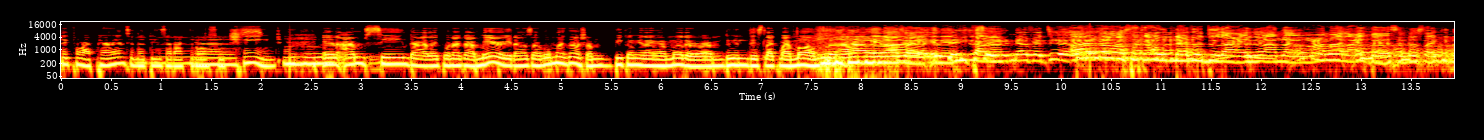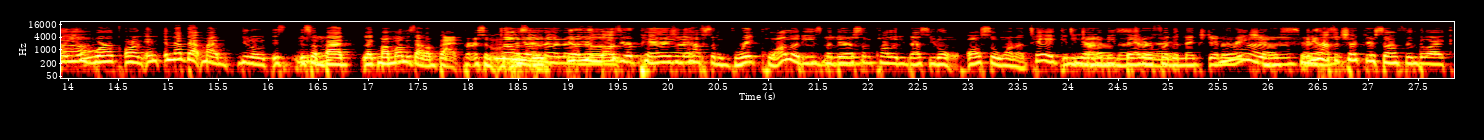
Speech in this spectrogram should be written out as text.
took from my parents and the things that I could also change. And I'm seeing that like when I got married, I was like, oh my gosh, I'm becoming like my mother, or I'm doing this like my mom. and I was like, and then he kind of never do. I know. It's like I would never do that, and then I'm like, why am I like this? And it's like you know, you work on, and, and not that my, you know, it's, it's a bad. Like my mom is not a bad person. no, no, no, no, You know, you no. love your parents, and they have some great qualities, but there are some qualities that you don't also want to take, and you try to be Yes, better for the next generation, Yes, and you have to check yourself and be like,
